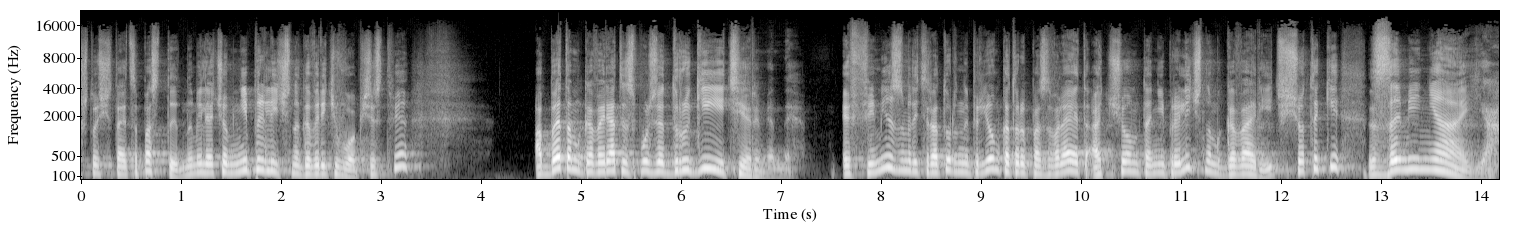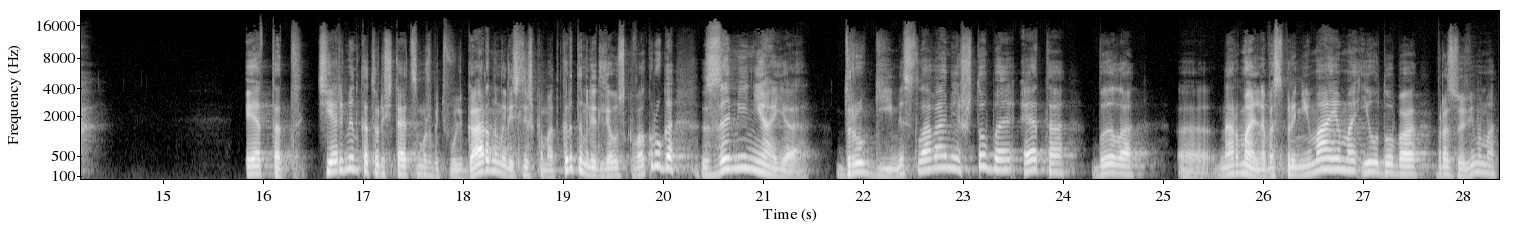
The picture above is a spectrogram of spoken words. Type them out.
что считается постыдным или о чем неприлично говорить в обществе, об этом говорят, используя другие термины. Эвфемизм – литературный прием, который позволяет о чем-то неприличном говорить, все-таки заменяя этот термин, который считается, может быть, вульгарным или слишком открытым, или для узкого круга, заменяя другими словами, чтобы это было э, нормально воспринимаемо и удобовразумимо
